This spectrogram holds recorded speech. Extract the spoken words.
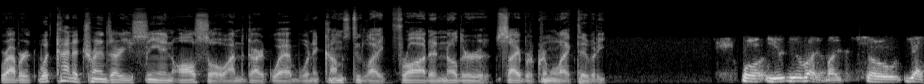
Robert, what kind of trends are you seeing also on the dark web when it comes to like fraud and other cyber criminal activity? Well, you're, right, Mike. So yes,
